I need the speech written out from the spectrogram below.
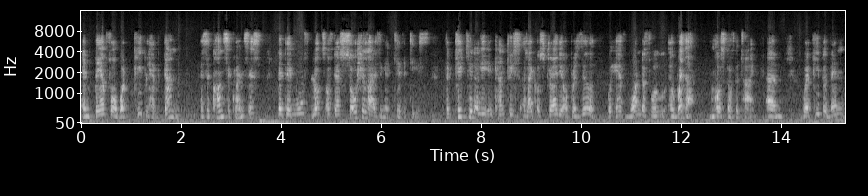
And therefore, what people have done as a consequence is that they moved lots of their socializing activities, particularly in countries like Australia or Brazil, where you have wonderful uh, weather most of the time. Um, where people then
